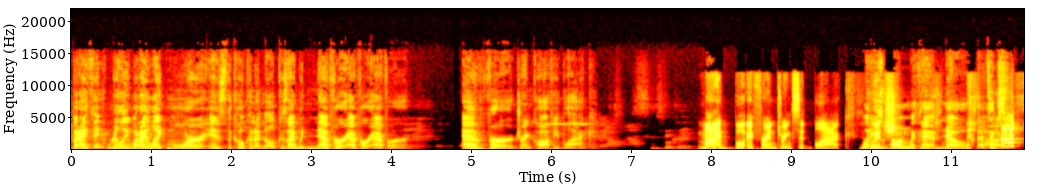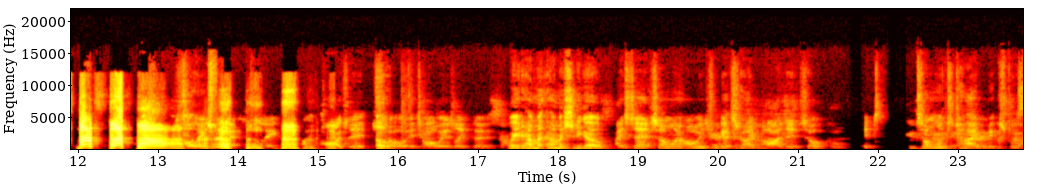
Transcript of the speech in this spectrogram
but I think really what I like more is the coconut milk cuz I would never ever ever ever drink coffee black. My boyfriend drinks it black. What is which- wrong with him? No, that's ex- always forget like unpause it, Oh. so it's always like this. Wait, how much how much did he go? I said someone always forgets to unpause it, so it's someone's time mixed with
